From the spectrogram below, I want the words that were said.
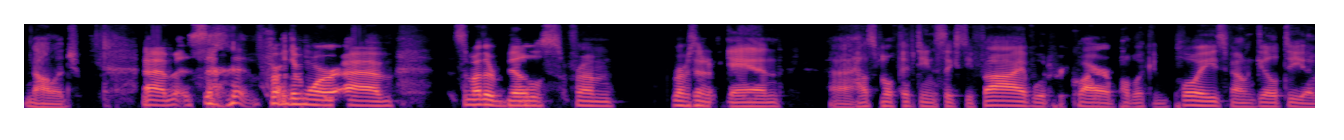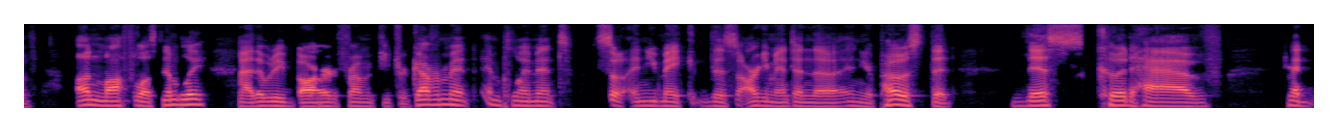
knowledge. Um, so, furthermore, um, some other bills from Representative Gann, uh, House Bill 1565 would require public employees found guilty of unlawful assembly uh, that would be barred from future government employment. So, and you make this argument in the in your post that this could have had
